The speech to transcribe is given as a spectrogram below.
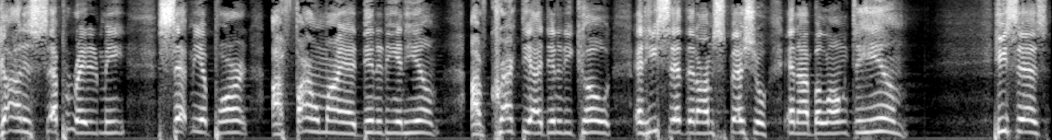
God has separated me, set me apart. I found my identity in him. I've cracked the identity code and he said that I'm special and I belong to him. He says,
